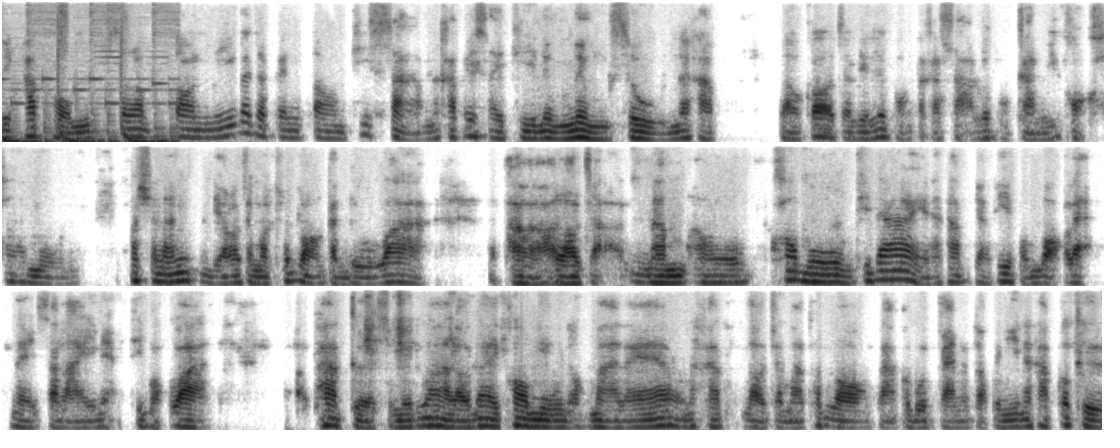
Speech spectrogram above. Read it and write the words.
ดีครับผมสำหรับตอนนี้ก็จะเป็นตอนที่สามนะครับ SIT หนึ่งหนึ่งศูนย์นะครับ เราก็จะเรียนเรื่องของตรรกศาสตร์เรื่องของการวิเคราะห์ข้อมูล เพราะฉะนั้นเดี๋ยวเราจะมาทดลองกันดูว่าอ่าเราจะนำเอาข้อมูลที่ได้นะครับ อย่างที่ผมบอกแหละในสไลด์เนี่ยที่บอกว่าถ้าเกิดสมมติว่าเราได้ข้อมูลออกมาแล้วนะครับ เราจะมาทดลองตามกระบวนการต่อไปนี้นะครับ ก็คือ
